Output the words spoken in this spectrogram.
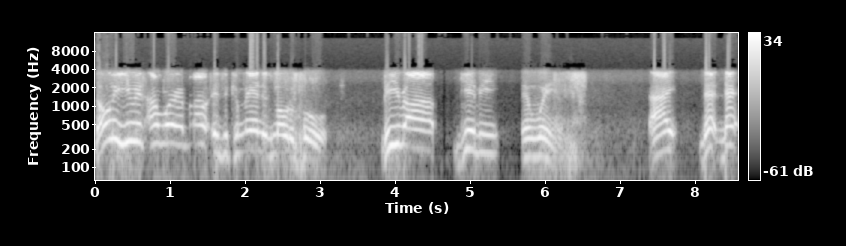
The only unit I'm worried about is the Commanders motor pool. B. Rob, Gibby, and Williams. All right, that that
